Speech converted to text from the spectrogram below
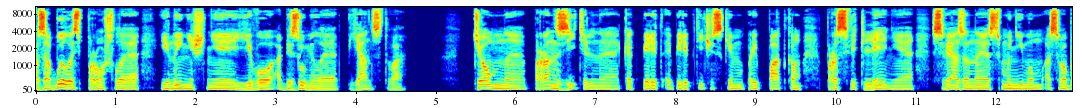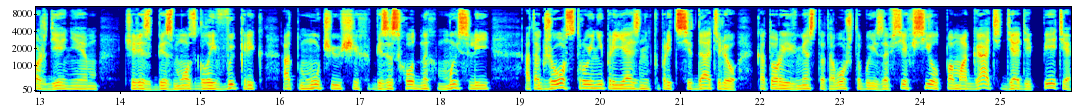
позабылось прошлое и нынешнее его обезумелое пьянство — темное, пронзительное, как перед эпилептическим припадком, просветление, связанное с мнимым освобождением, через безмозглый выкрик от мучающих безысходных мыслей — а также острую неприязнь к председателю, который вместо того, чтобы изо всех сил помогать дяде Пете,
